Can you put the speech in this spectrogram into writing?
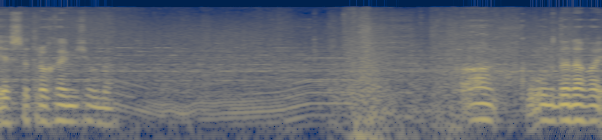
Jeszcze trochę mi się uda. O kurde, dawaj.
